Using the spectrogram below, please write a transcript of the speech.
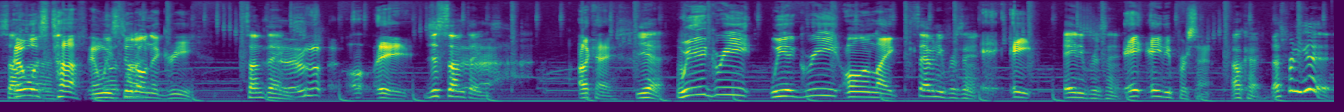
So it was uh, tough, and we still hard. don't agree. Some things. hey. Just some things. Okay. Yeah. We agree. We agree on like 70%. Eight. 80%. 80%. Okay, that's pretty good.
